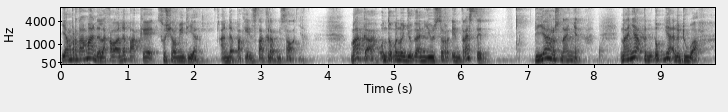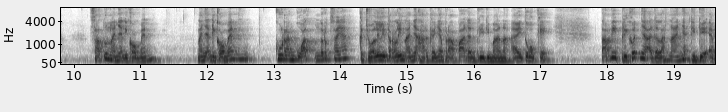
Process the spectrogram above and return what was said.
Yang pertama adalah kalau Anda pakai social media, Anda pakai Instagram misalnya. Maka untuk menunjukkan user interested, dia harus nanya. Nanya bentuknya ada dua. Satu nanya di komen. Nanya di komen kurang kuat menurut saya. Kecuali literally nanya harganya berapa dan beli di mana. Eh, itu oke. Okay. Tapi berikutnya adalah nanya di DM.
